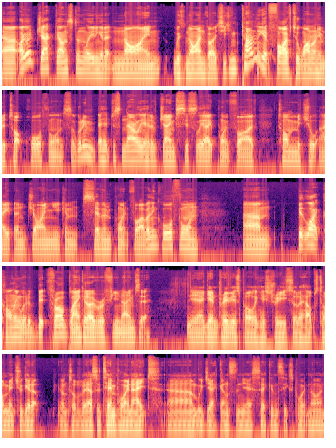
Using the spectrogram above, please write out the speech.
Uh, I got Jack Gunston leading it at nine with nine votes. You can currently get five to one on him to top Hawthorns. So I've got him ahead, just narrowly ahead of James Sicily eight point five, Tom Mitchell eight, and Jai Newcombe seven point five. I think Hawthorn, um, bit like Collingwood, a bit throw a blanket over a few names there. Yeah, again, previous polling history sort of helps Tom Mitchell get up on top of ours. So 10.8 um, with Jack Gunston, yeah, second, 6.9.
